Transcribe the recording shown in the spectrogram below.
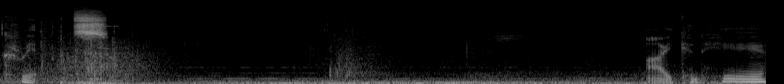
Crypts. I can hear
